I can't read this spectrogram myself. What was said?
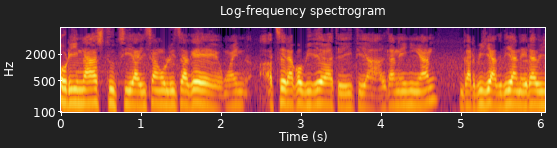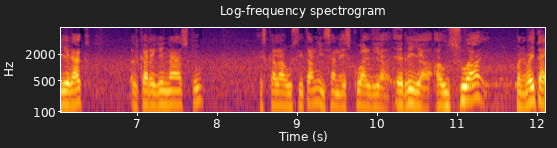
Hori nahaztutzia izango litzake, oain atzerako bideo bat egitea aldan einean, garbilak dian erabilerak, elkarrekin nahaztu, eskala guztietan izan eskualdia, herria, auzua, baina baita.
